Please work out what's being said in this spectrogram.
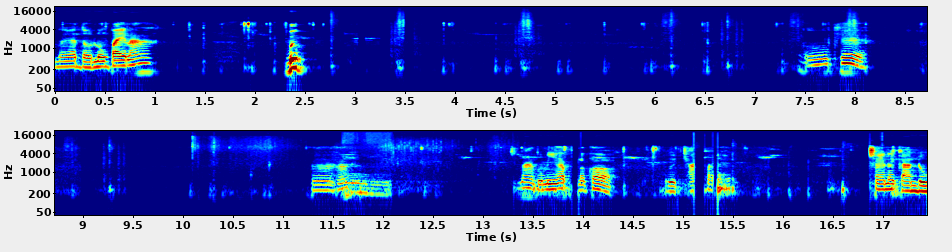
เราจะโดดลงไปแล้วนะบึ๊บโอเคอ่าฮะโอ้ล่างตรงนี้ครับ แล้วก็เปิดชักไป ใช้ในการดู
